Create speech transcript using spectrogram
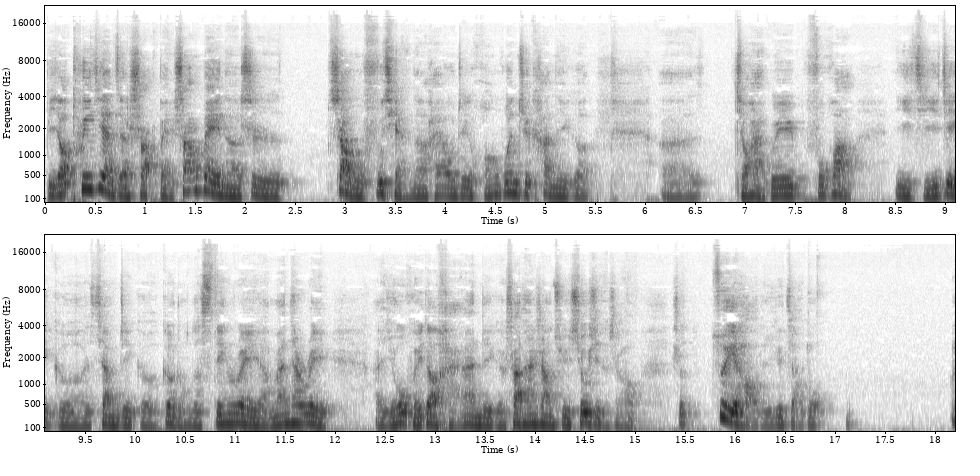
比较推荐在 Shark Bay。Shark Bay 呢是上午浮潜呢，还有这个黄昏去看那个呃小海龟孵化，以及这个像这个各种的 Stingray 啊、Manta Ray。呃，游回到海岸这个沙滩上去休息的时候，是最好的一个角度。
